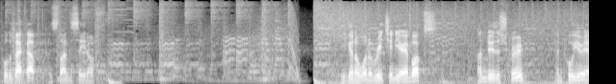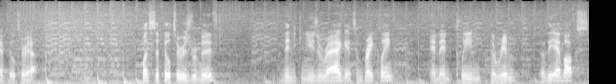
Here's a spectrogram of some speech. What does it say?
pull the back up and slide the seat off. You're going to want to reach into your airbox, undo the screw and pull your air filter out. Once the filter is removed, then you can use a rag and some brake clean and then clean the rim of the airbox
